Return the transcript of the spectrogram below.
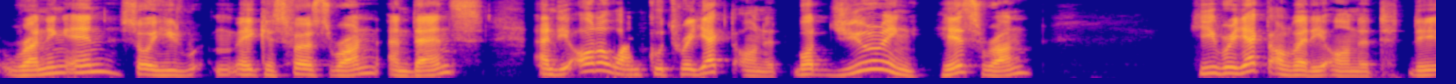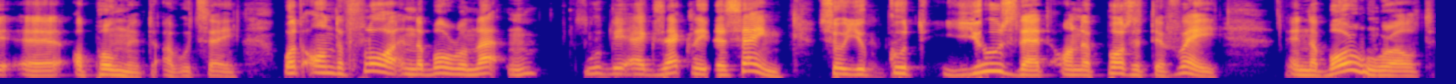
running in, so he make his first run and dance, and the other one could react on it. But during his run, he react already on it, the uh, opponent, I would say. But on the floor in the ballroom Latin would be exactly the same. So you could use that on a positive way in the ballroom world,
